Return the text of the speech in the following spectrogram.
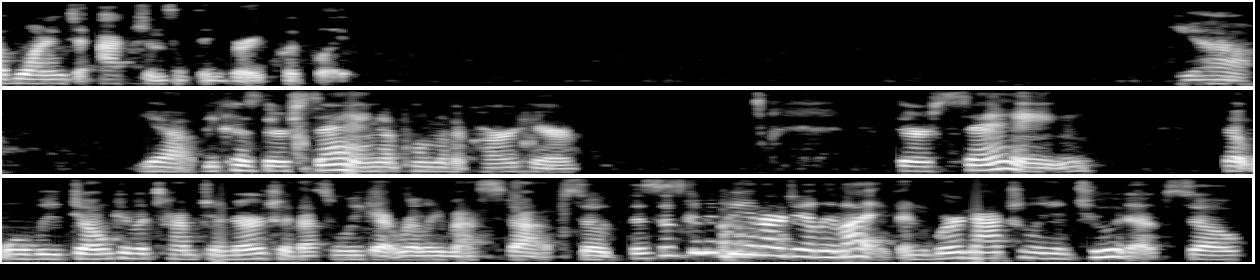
of wanting to action something very quickly. Yeah, yeah, because they're saying, I'll pull another card here. They're saying that when we don't give it time to nurture, that's when we get really messed up. So this is going to be in our daily life, and we're naturally intuitive. So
